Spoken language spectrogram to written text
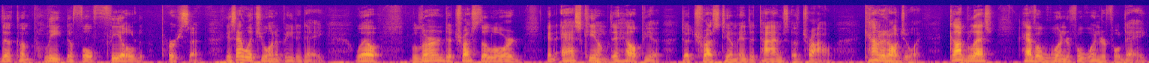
the complete, the fulfilled person. Is that what you want to be today? Well, learn to trust the Lord and ask Him to help you to trust Him in the times of trial. Count it all joy. God bless. Have a wonderful, wonderful day.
